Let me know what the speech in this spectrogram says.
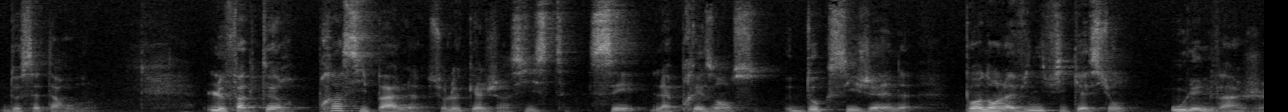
de cet arôme. Le facteur principal sur lequel j'insiste, c'est la présence d'oxygène pendant la vinification ou l'élevage.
